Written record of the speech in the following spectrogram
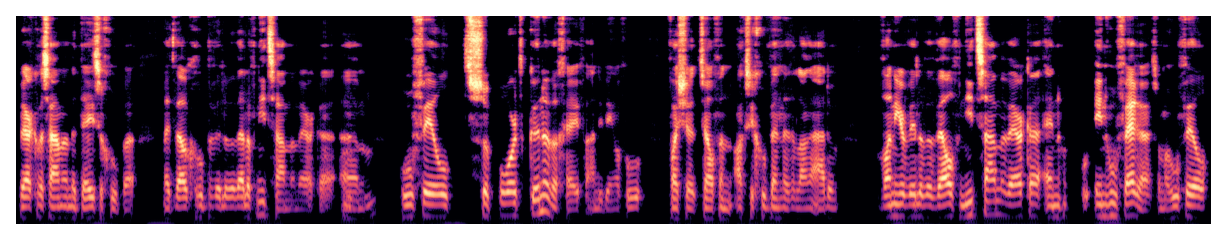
werken we samen met deze groepen? Met welke groepen willen we wel of niet samenwerken? Mhm. Hoeveel support kunnen we geven aan die dingen? Of, hoe, of als je zelf een actiegroep bent met een lange adem, wanneer willen we wel of niet samenwerken? En in hoeverre? Zeg maar, hoeveel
